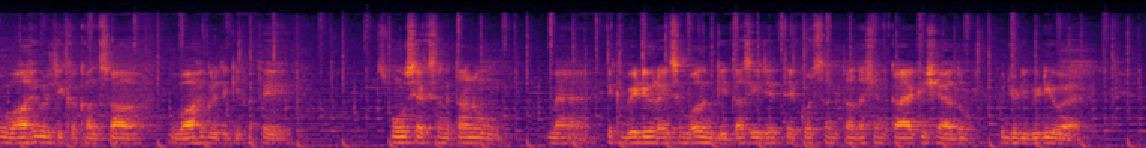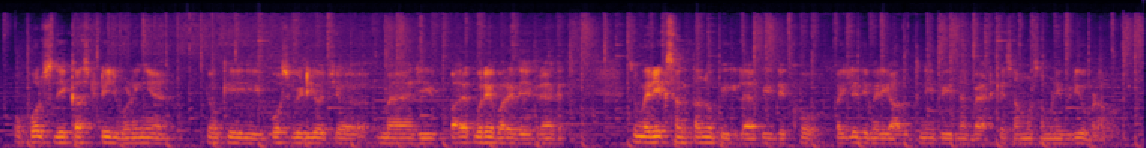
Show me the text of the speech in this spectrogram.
ਵਾਹਿਗੁਰੂ ਜੀ ਕਾ ਖਾਲਸਾ, ਵਾਹਿਗੁਰੂ ਜੀ ਕੀ ਫਤਿਹ। ਸਮੂਹ ਸਿੱਖ ਸੰਗਤਾਂ ਨੂੰ ਮੈਂ ਇੱਕ ਵੀਡੀਓ ਰਾਹੀਂ ਸੰਬੋਧਨ ਕੀਤਾ ਸੀ ਜਿੱਥੇ ਕੁਝ ਸੰਗਤਾਂ ਦਾ ਸ਼ੰਕਾ ਹੈ ਕਿ ਸ਼ਾਇਦ ਉਹ ਜਿਹੜੀ ਵੀਡੀਓ ਹੈ, ਉਹ ਪੁਲਿਸ ਦੀ ਕਸਟਡੀ 'ਚ ਬਣੀ ਹੈ, ਕਿਉਂਕਿ ਉਸ ਵੀਡੀਓ 'ਚ ਮੈਂ ਜੀ ਪ- ਉਰੇ ਬਾਰੇ ਦੇਖ ਰਿਹਾ ਕਿ ਸੋ ਮੇਰੀ ਇੱਕ ਸੰਗਤਾਂ ਨੂੰ ਅਪੀਲ ਹੈ ਵੀ ਦੇਖੋ, ਪਹਿਲੇ ਦੀ ਮੇਰੀ ਆਦਤ ਨਹੀਂ ਵੀ ਮੈਂ ਬੈਠ ਕੇ ਸਾਹਮਣੇ ਸਾਹਮਣੇ ਵੀਡੀਓ ਬਣਾਵਾਂ।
